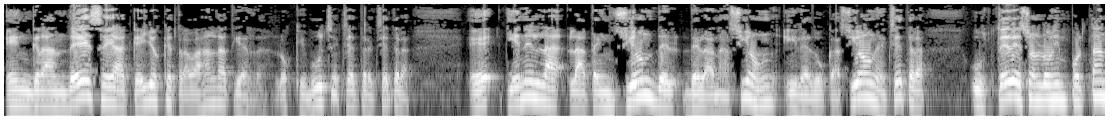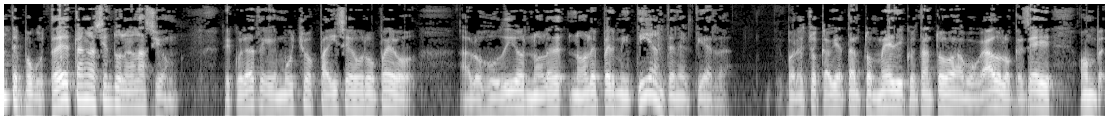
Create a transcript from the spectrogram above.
engrandece a aquellos que trabajan la tierra, los kibbutz, etcétera, etcétera. Eh, tienen la, atención de, la nación y la educación, etcétera. Ustedes son los importantes porque ustedes están haciendo una nación. Recuérdate que en muchos países europeos a los judíos no le, no le permitían tener tierra. Por eso es que había tantos médicos, tantos abogados, lo que sea, hombre,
